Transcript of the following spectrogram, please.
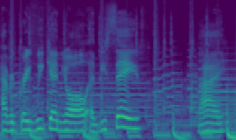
Have a great weekend, y'all, and be safe. Bye.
